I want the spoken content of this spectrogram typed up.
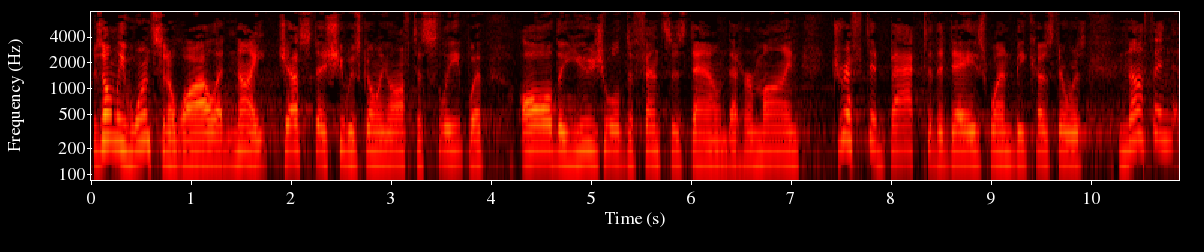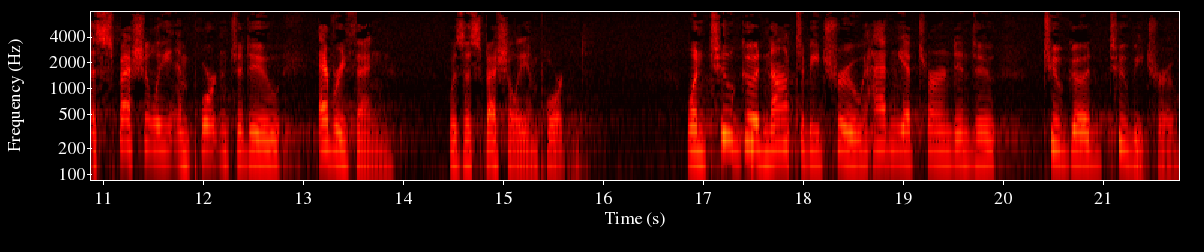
It was only once in a while at night, just as she was going off to sleep with all the usual defenses down, that her mind drifted back to the days when, because there was nothing especially important to do, everything was especially important. When too good not to be true hadn't yet turned into too good to be true.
